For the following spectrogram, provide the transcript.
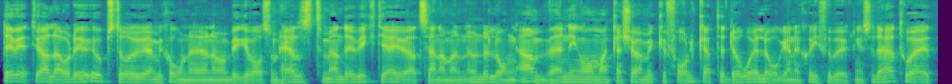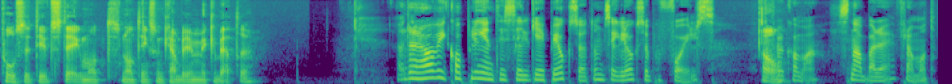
det vet ju alla och det uppstår ju emissioner när man bygger vad som helst. Men det viktiga är ju att sen när man under lång användning och om man kan köra mycket folk, att det då är låg energiförbrukning. Så det här tror jag är ett positivt steg mot någonting som kan bli mycket bättre. Ja, där har vi kopplingen till CLGP också. De seglar också på foils för Ja, att komma snabbare framåt.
